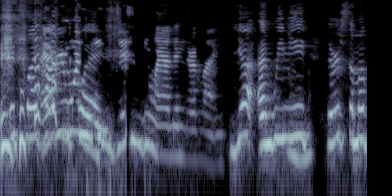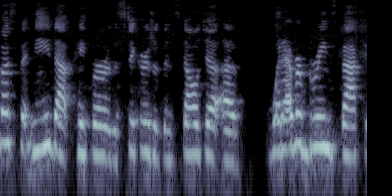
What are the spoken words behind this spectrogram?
It's my happy Everyone place. needs Disneyland in their life. Yeah, and we mm-hmm. need there are some of us that need that paper, the stickers, or the nostalgia of whatever brings back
